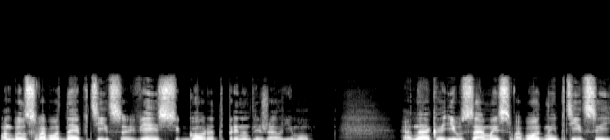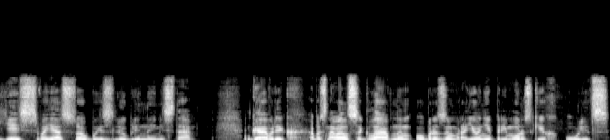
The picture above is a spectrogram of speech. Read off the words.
Он был свободная птица, весь город принадлежал ему. Однако и у самой свободной птицы есть свои особо излюбленные места. Гаврик обосновался главным образом в районе приморских улиц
